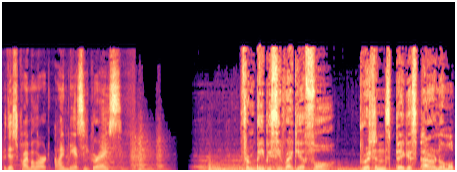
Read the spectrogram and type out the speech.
With this crime alert, I'm Nancy Grace. From BBC Radio 4, Britain's biggest paranormal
